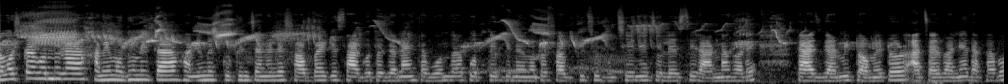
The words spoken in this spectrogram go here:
নমস্কার বন্ধুরা, আমি মধুমিতা হানিমেস কুকিং চ্যানেলে সবাইকে স্বাগত জানাই। তা বন্ধুরা, প্রত্যেক দিনের মতো সব কিছু গুছিয়ে নিয়ে চলে এসেছি রান্নাঘরে। তা আজকে আমি টমেটোর আচার বানিয়ে দেখাবো।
